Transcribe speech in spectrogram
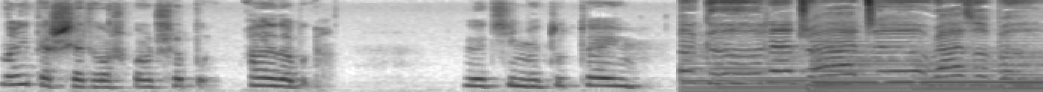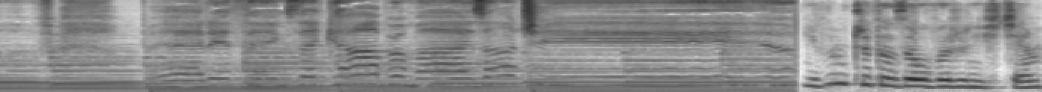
No i też się troszkę otrzepuje, ale dobra. Lecimy tutaj. Nie wiem, czy to zauważyliście,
